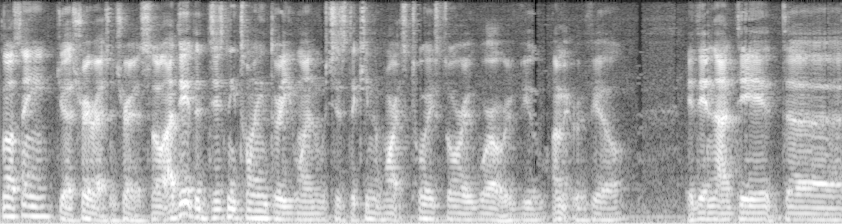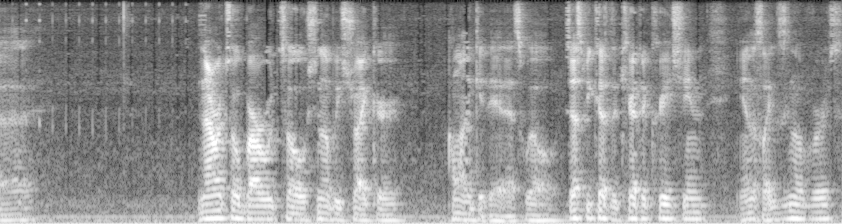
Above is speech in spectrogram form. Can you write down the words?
what I was saying, yeah, straight reaction trailer. So I did the Disney 23 one, which is the Kingdom Hearts Toy Story World Review. I mean reveal. And then I did the Naruto Boruto Shinobi Striker. I want to get that as well, just because the character creation and it's like Xenoverse.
